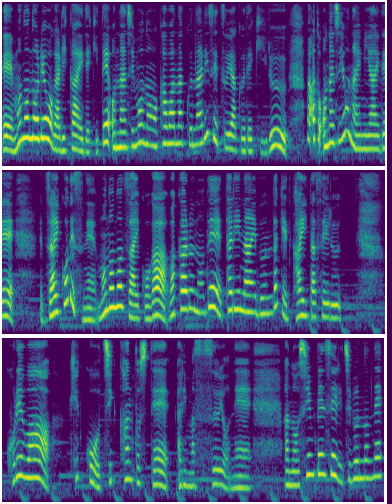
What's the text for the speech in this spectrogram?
えー、物の量が理解できて同じものを買わなくなり節約できる。まあ、あと同じような意味合いで在庫ですね。物の在庫がわかるので足りない分だけ買い足せる。これは結構実感としてありますよね。あの、身辺整理自分のね、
